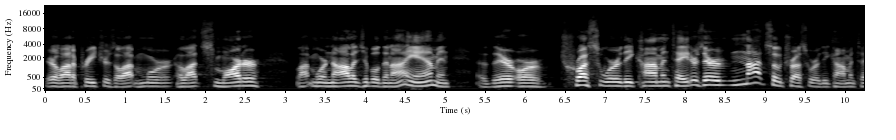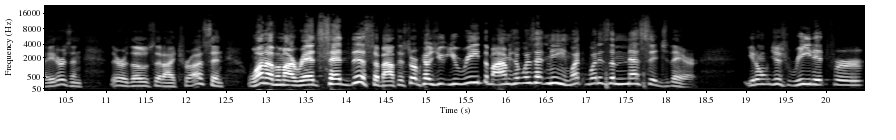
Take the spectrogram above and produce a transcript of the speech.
there are a lot of preachers a lot more, a lot smarter, a lot more knowledgeable than I am, and there are trustworthy commentators. There are not so trustworthy commentators, and there are those that I trust. And one of them I read said this about this story because you, you read the Bible and you say, what does that mean? What, what is the message there? You don't just read it for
